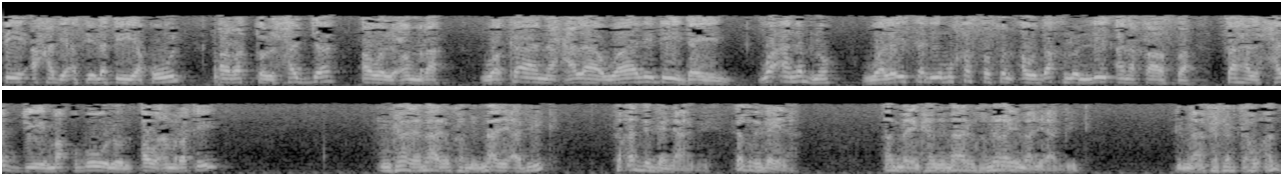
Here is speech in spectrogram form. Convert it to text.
في أحد أسئلته يقول أردت الحج أو العمرة وكان على والدي دين وأنا ابنه وليس لي مخصص أو دخل لي أنا خاصة فهل حجي مقبول أو عمرتي؟ إن كان مالك من مال أبيك فقدم دين أبيك اقضي دينه. أما إن كان مالك من غير مال أبيك مما كسبته أنت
